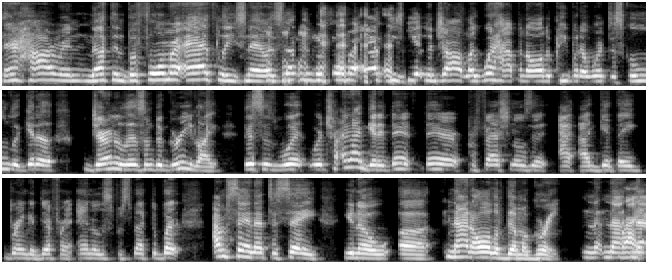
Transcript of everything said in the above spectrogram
they're hiring nothing but former athletes now. It's nothing but former athletes getting a job. Like, what happened to all the people that went to school to get a journalism degree? Like, this is what we're trying. I get it. They're, they're professionals. That I, I get they bring a different analyst perspective, but I'm saying that to say, you know, uh, not all of them are great. Not, not, right. not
